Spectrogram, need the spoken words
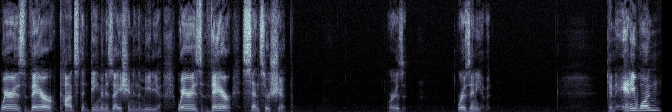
Where is their constant demonization in the media? Where is their censorship? Where is it? Where is any of it? Can anyone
